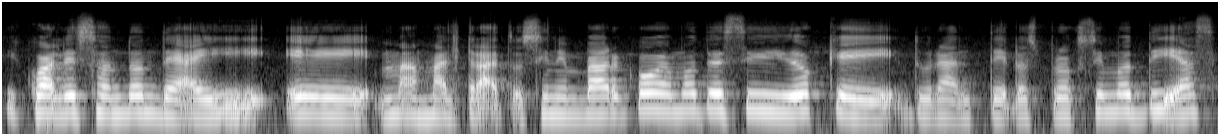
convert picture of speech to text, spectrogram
y cuáles son donde hay eh, más maltrato. Sin embargo, hemos decidido que durante los próximos días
